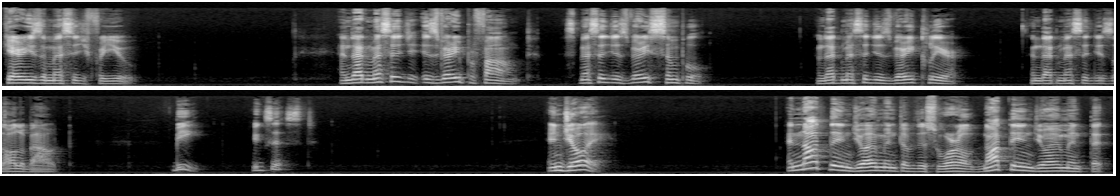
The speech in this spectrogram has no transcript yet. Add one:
carries a message for you. And that message is very profound. This message is very simple. And that message is very clear. And that message is all about be, exist, enjoy. And not the enjoyment of this world, not the enjoyment that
